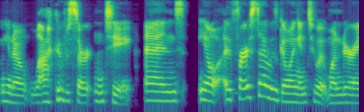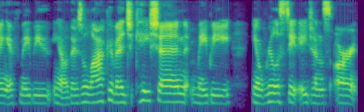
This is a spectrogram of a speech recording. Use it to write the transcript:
you know, lack of certainty. And, you know, at first I was going into it wondering if maybe, you know, there's a lack of education, maybe, you know, real estate agents aren't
